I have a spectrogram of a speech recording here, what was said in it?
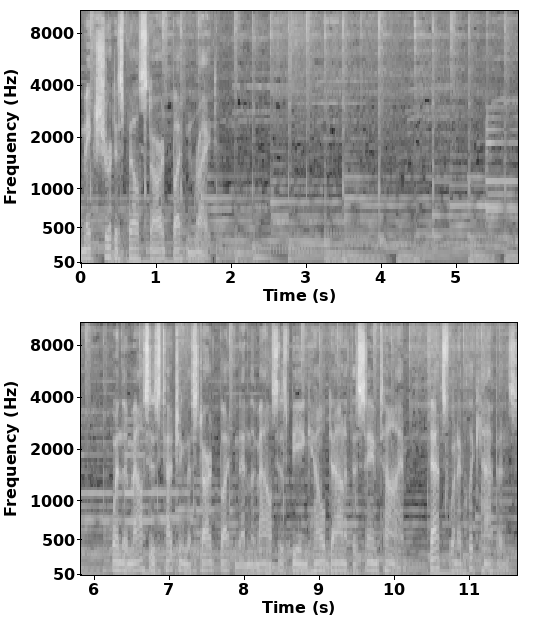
Make sure to spell start button right. When the mouse is touching the start button and the mouse is being held down at the same time, that's when a click happens.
